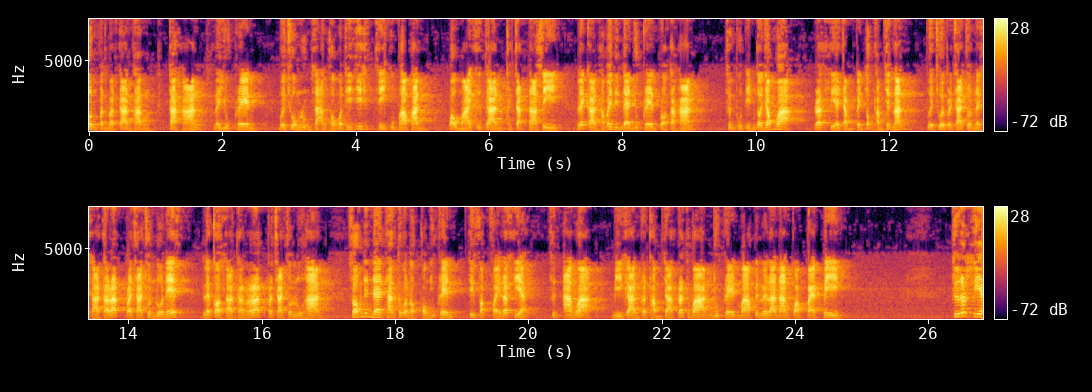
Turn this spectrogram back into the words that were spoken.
ต้นปฏิบัติการทางทหารในยูเครน เมื่อช่วงรุ่งสางของวันที่ 24 กุมภาพันธ์ เป้าหมายคือการขจัดนาซี และการทำให้ดินแดนยูเครนปลอดทหาร ซึ่งปูตินก็ย้ำว่ารัสเซียจำเป็นต้องทำเช่นนั้น เพื่อช่วยประชาชนในสาธารณรัฐประชาชนโดเนส และก็สาธารณรัฐประชาชนลูฮาน สองดินแดนทางตะวันออกของยูเครนที่ฝักใฝ่รัสเซีย ซึ่งอ้างว่ามีการกระทำจากรัฐบาลยูเครนมาเป็นเวลานานกว่า 8 ปีสื่อรัสเซีย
